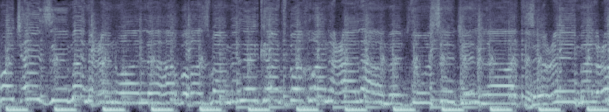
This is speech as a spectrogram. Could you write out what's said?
وجه الزمن عنوان له أبرز مملكة فخرا على مجد وسجلاته زعيم العرب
